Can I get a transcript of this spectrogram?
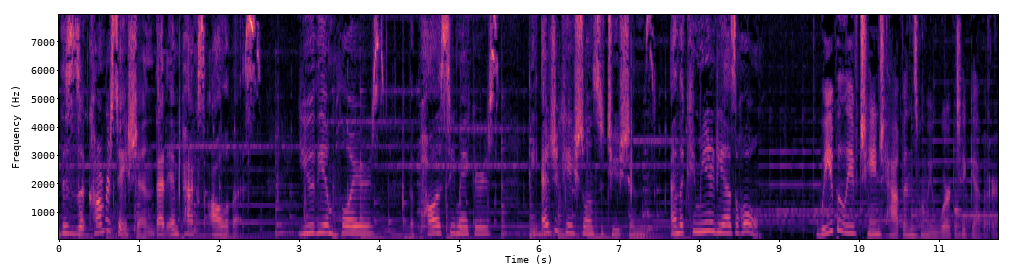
This is a conversation that impacts all of us you, the employers, the policymakers, the educational institutions, and the community as a whole. We believe change happens when we work together,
